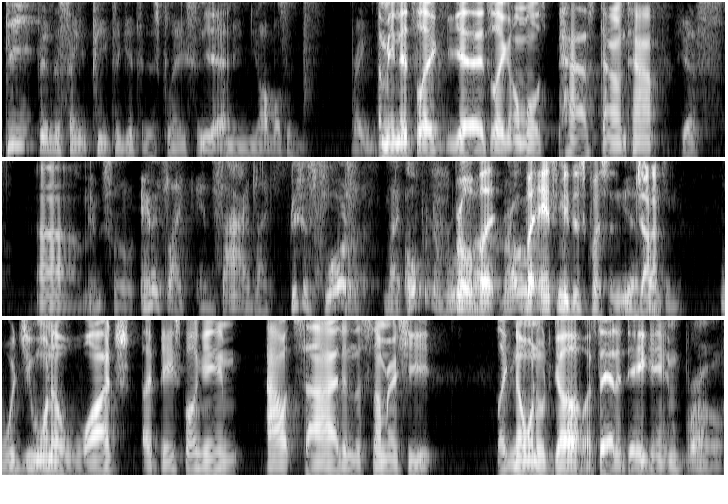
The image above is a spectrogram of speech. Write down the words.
deep into St. Pete to get to this place. And, Yeah. I mean, you almost Bradenton. I mean, it's like yeah, it's like almost past downtown. yes. Um, And so, and it's like inside, like this is Florida. Like, open the roof, bro, up, but bro. but answer me this question, yeah, John. talk to me. Would you want to watch a baseball game outside in the summer heat? Like no one would go if they had a day game bro.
